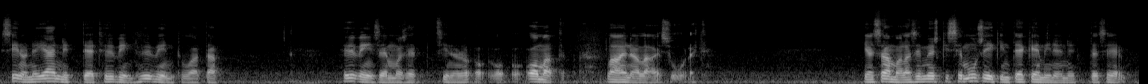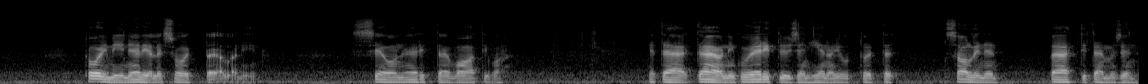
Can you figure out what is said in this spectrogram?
siinä on ne jännitteet hyvin, hyvin tuota, hyvin semmoiset, siinä on omat lainalaisuudet. Ja samalla se myöskin se musiikin tekeminen, että se toimii neljälle soittajalla, niin se on erittäin vaativa. Ja tämä, on niin kuin erityisen hieno juttu, että Sallinen päätti tämmöisen,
